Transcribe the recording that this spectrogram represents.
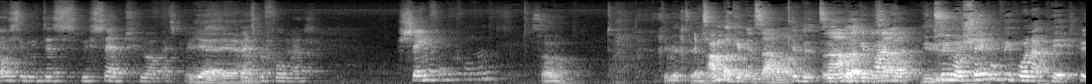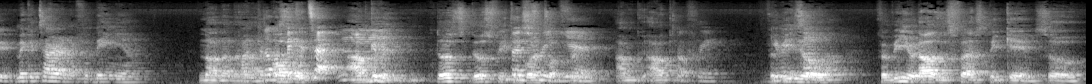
obviously we've just we've said who our best players. Yeah, yeah. Best performers. Shameful performance. Salah. Give it to him. I'm not giving Salah. Give it to No, I'm not giving Why Salah. Who? Two most shameful people on that pitch: Who? Mkhitaryan and Fabinho. No, no, no. no. No, No, I'll, but Mkhitaryan- I'll give. Mm. Those those three can Those go three, top three. yeah. I'm. I'll. Top three. Give it to Fabinho. Salah. Fabinho. That was his first big game, so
